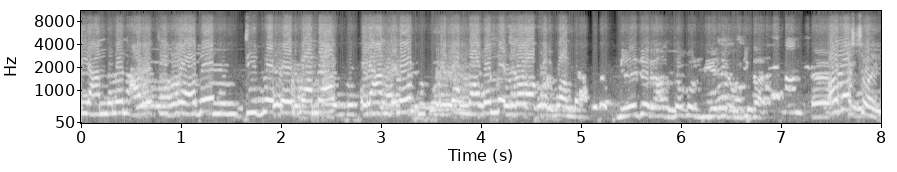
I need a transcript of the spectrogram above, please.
এই আন্দোলন আরও তীব্র হবে। তীব্র করব আমরা এই আন্দোলন এবং নগণ্য ঘেরাওয়া করব আমরা। মেয়েদের মেয়েদের অধিকার। অবশ্যই।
